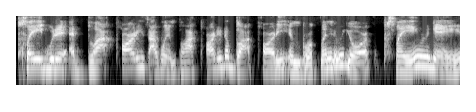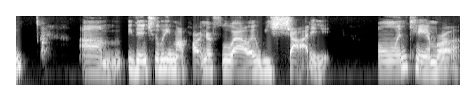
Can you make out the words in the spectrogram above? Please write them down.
played with it at block parties. I went block party to block party in Brooklyn, New York, playing the game. Um, eventually, my partner flew out and we shot it on camera,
